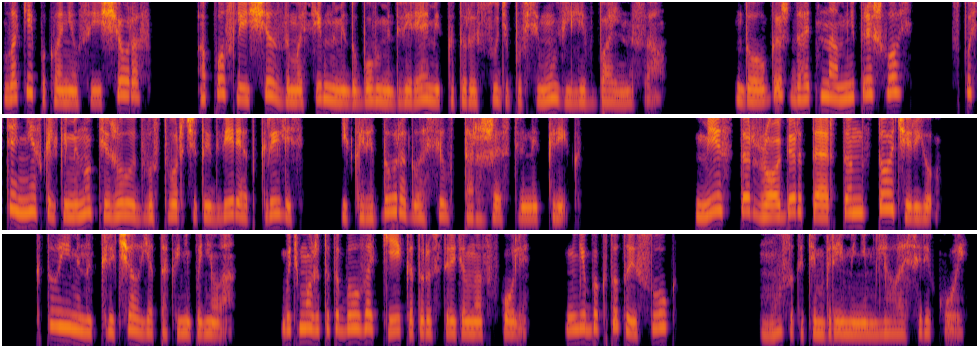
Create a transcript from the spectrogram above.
Лакей поклонился еще раз, а после исчез за массивными дубовыми дверями, которые, судя по всему, вели в бальный зал. Долго ждать нам не пришлось. Спустя несколько минут тяжелые двустворчатые двери открылись, и коридор огласил торжественный крик. «Мистер Роберт Эртон с дочерью!» Кто именно кричал, я так и не поняла. Быть может, это был лакей, который встретил нас в холле, либо кто-то из слуг. Музыка тем временем лилась рекой.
